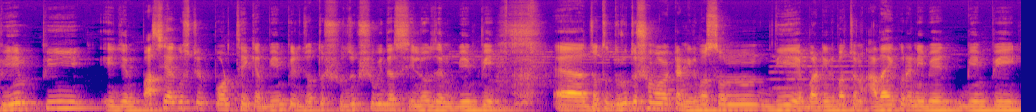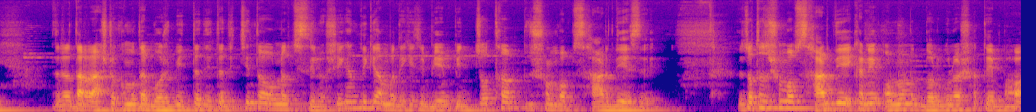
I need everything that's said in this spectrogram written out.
বিএনপি এই যে পাঁচই আগস্টের পর থেকে বিএনপির যত সুযোগ সুবিধা ছিল যে বিএনপি যত দ্রুত সময় একটা নির্বাচন দিয়ে বা নির্বাচন আদায় করে নিবে বিএনপি তারা রাষ্ট্র ক্ষমতায় বসবে ইত্যাদি ইত্যাদি চিন্তা ভাবনা ছিল। সেখান থেকে আমরা দেখেছি বিএনপি যথাসম্ভব ছাড় দিয়েছে। যথাসম্ভব ছাড় দিয়ে এখানে অন্যান্য দলগুলোর সাথে বা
